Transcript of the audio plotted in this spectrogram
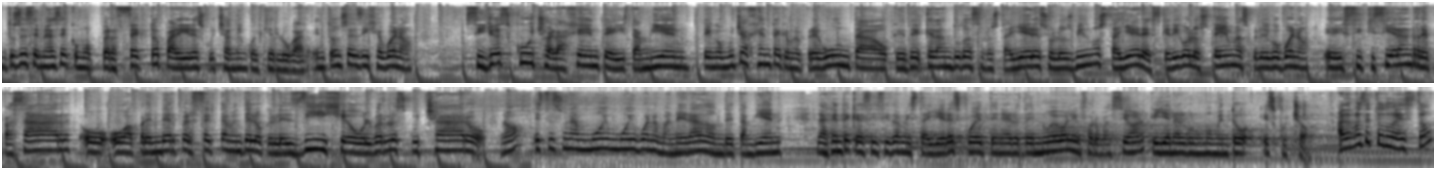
Entonces se me hace como perfecto para ir escuchando en cualquier lugar. Entonces dije, bueno, si yo escucho a la gente y también tengo mucha gente que me pregunta o que quedan dudas en los talleres o los mismos talleres, que digo los temas, pero digo, bueno, eh, si quisieran repasar o, aprender perfectamente lo que les dije o volverlo a escuchar ¿no? Esta es una muy, muy buena manera donde también la gente que ha asistido a mis talleres puede tener de nuevo la información que ya en algún momento escuchó. Además de todo esto,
